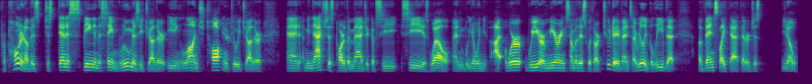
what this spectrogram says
proponent of is just dentists being in the same room as each other, eating lunch, talking yeah. to each other. And I mean, that's just part of the magic of CE as well. And you know, when you, I, we're we are mirroring some of this with our two-day events, I really believe that events like that that are just you know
